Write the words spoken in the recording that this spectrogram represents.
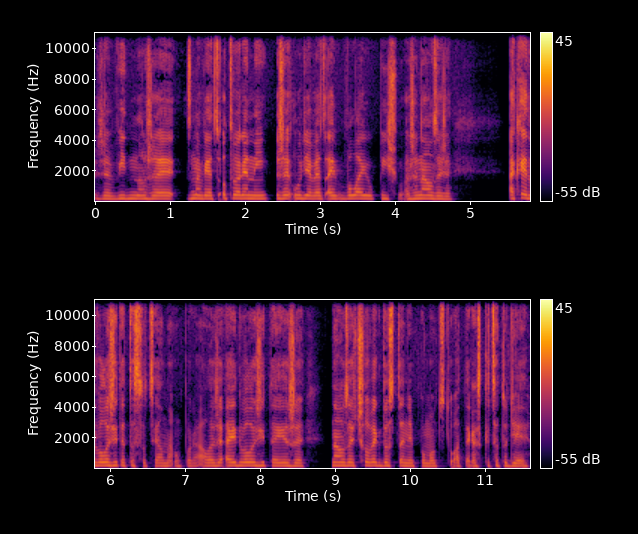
že vidno, že sme viac otvorení, že ľudia viac aj volajú, píšu a že naozaj, že aká je dôležitá tá sociálna opora, ale že aj dôležité je, že naozaj človek dostane pomoc tu a teraz, keď sa to deje.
